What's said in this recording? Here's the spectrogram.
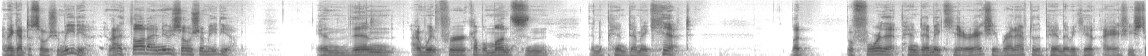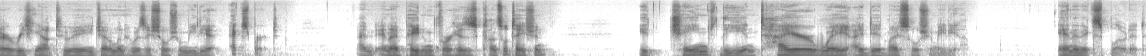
and I got to social media, and I thought I knew social media, and then I went for a couple months, and then the pandemic hit. Before that pandemic hit, or actually right after the pandemic hit, I actually started reaching out to a gentleman who was a social media expert, and and I paid him for his consultation. It changed the entire way I did my social media, and it exploded.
